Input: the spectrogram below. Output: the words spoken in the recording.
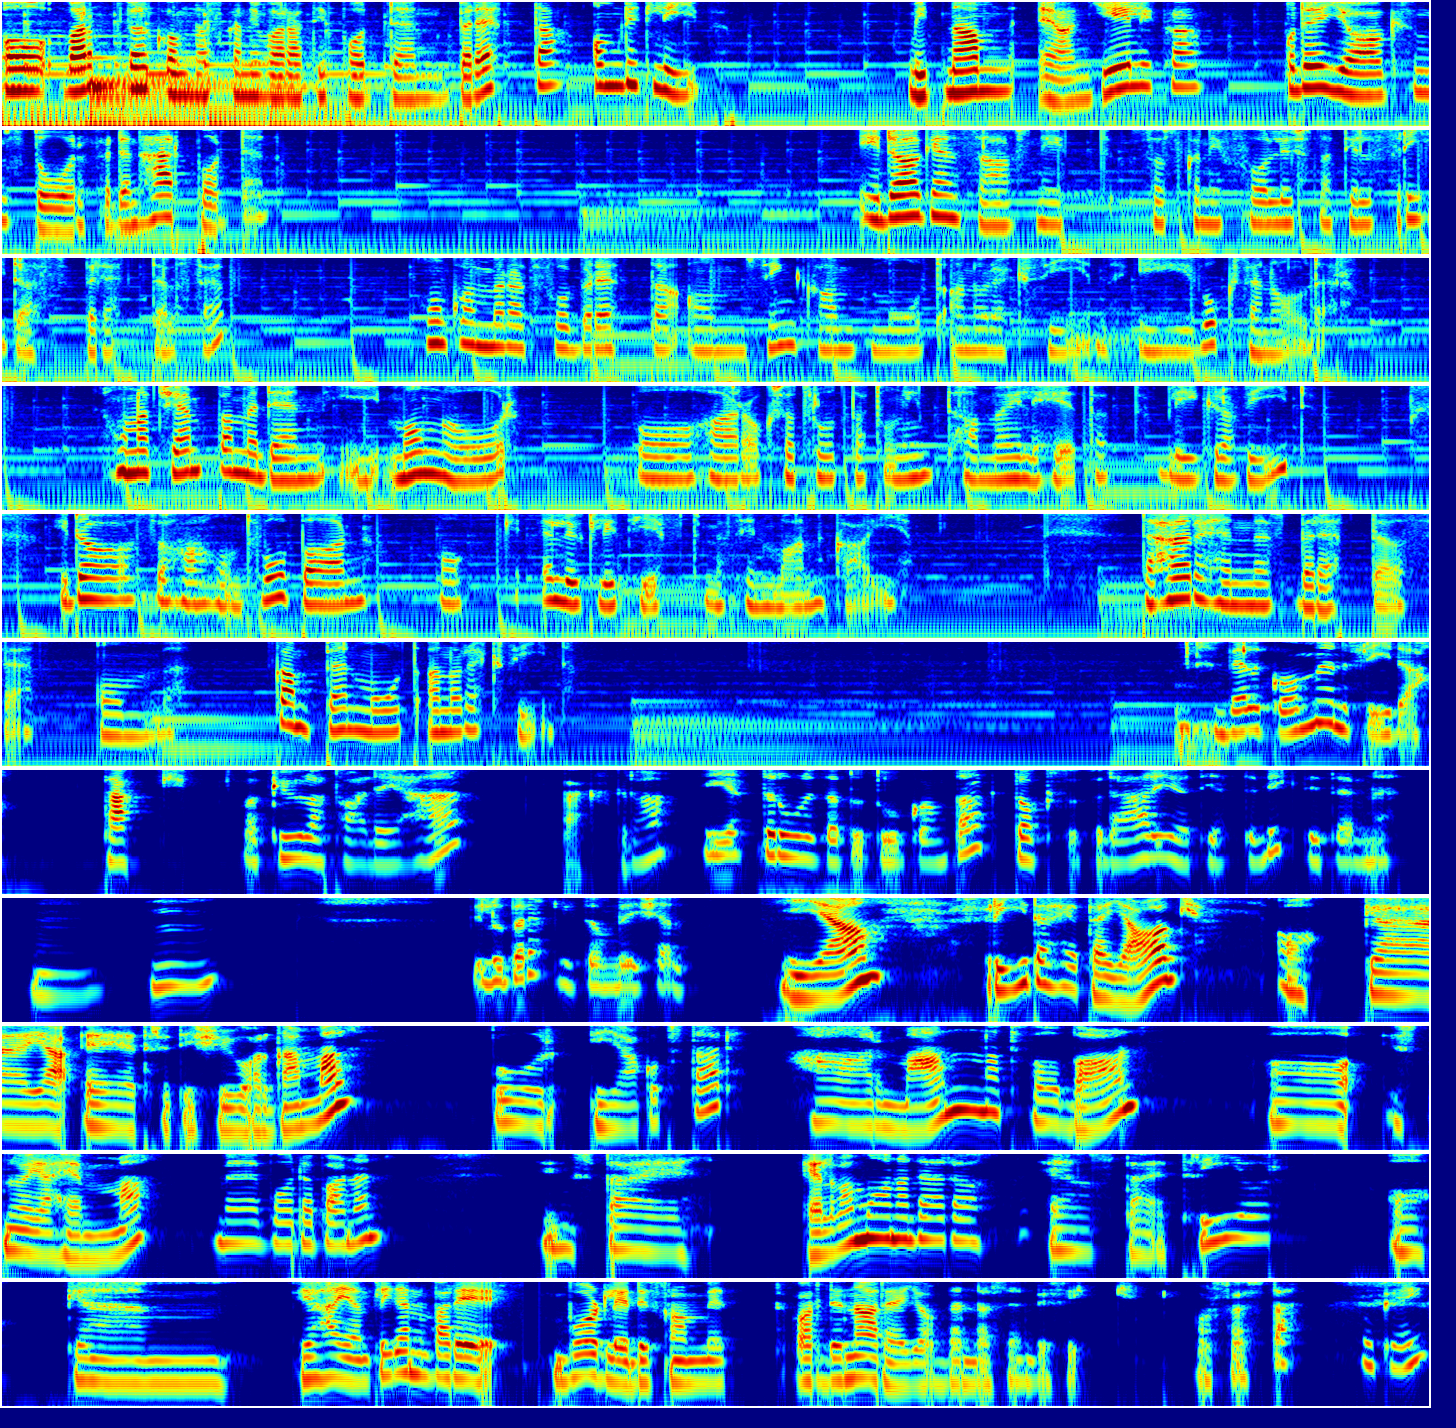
och varmt välkomna ska ni vara till podden Berätta om ditt liv. Mitt namn är Angelica och det är jag som står för den här podden. I dagens avsnitt så ska ni få lyssna till Fridas berättelse. Hon kommer att få berätta om sin kamp mot anorexin i vuxen ålder. Hon har kämpat med den i många år och har också trott att hon inte har möjlighet att bli gravid. Idag så har hon två barn och är lyckligt gift med sin man Kai. Det här är hennes berättelse om kampen mot anorexin. Välkommen Frida! Tack. Vad kul att ha dig här. Tack ska du ha. Det är jätteroligt att du tog kontakt också för det här är ju ett jätteviktigt ämne. Mm. Mm. Vill du berätta lite om dig själv? Ja, Frida heter jag och jag är 37 år gammal. Bor i Jakobstad. Har man och två barn. Och just nu är jag hemma med båda barnen. Yngsta är 11 månader och äldsta är 3 år. Och ehm, jag har egentligen varit vårdledig från mitt ordinarie jobb ända sedan vi fick vår första. Okej.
